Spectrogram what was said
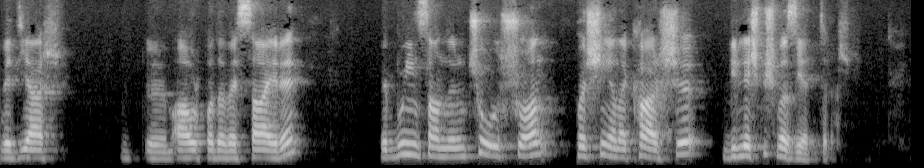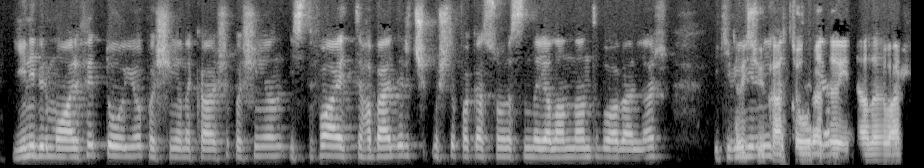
ve diğer e, Avrupa'da vesaire. Ve bu insanların çoğu şu an Paşinyan'a karşı birleşmiş vaziyetteler. Yeni bir muhalefet doğuyor Paşinyan'a karşı. Paşinyan istifa etti haberleri çıkmıştı fakat sonrasında yalanlandı bu haberler. 2022 Tabii suikaste uğradığı iddiaları var.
